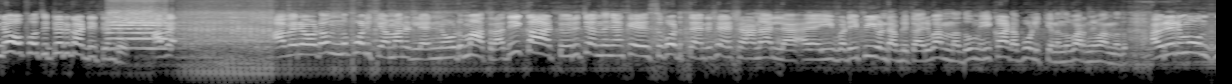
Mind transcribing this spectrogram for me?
എന്റെ ഓപ്പോസിറ്റ് ഒരു കടയിട്ടുണ്ട് അവ അവരോടൊന്നും പൊളിക്കാൻ പറഞ്ഞിട്ടില്ല. എന്നോട് മാത്രം. അത് ഈ കാട്ടൂർ ചെന്ന് ഞാൻ കേസ് കൊടുത്തതിന്റെ ശേഷമാണ് അല്ല ഇവിടെ ഈ പി എം ഡബ്ല്യൂക്കാർ വന്നതും ഈ കട പൊളിക്കണം എന്ന് പറഞ്ഞ് വന്നതും. അവരൊരു മൂന്ന്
